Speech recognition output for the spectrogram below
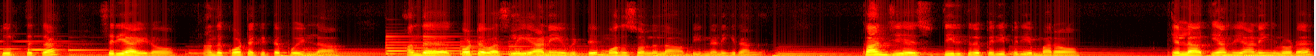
தூர்த்துட்டா சரியாயிடும். அந்த கோட்டை கிட்ட போயிடலாம். அந்த கோட்டை வாசலை யானையை விட்டு மோத சொல்லலாம் அப்படின்னு நினைக்கிறாங்க. காஞ்சியை சுற்றி இருக்கிற பெரிய பெரிய மரம் எல்லாத்தையும் அந்த யானைங்களோட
